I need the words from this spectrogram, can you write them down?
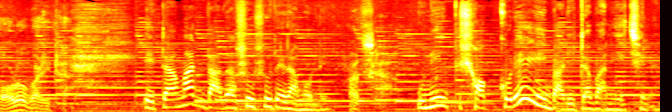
বড় বাড়িটা। এটা আমার দাদা শ্বশুরের আমলে। আচ্ছা। উনি শখ করে এই বাড়িটা বানিয়েছিলেন।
